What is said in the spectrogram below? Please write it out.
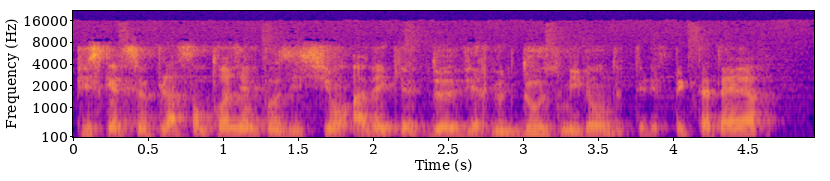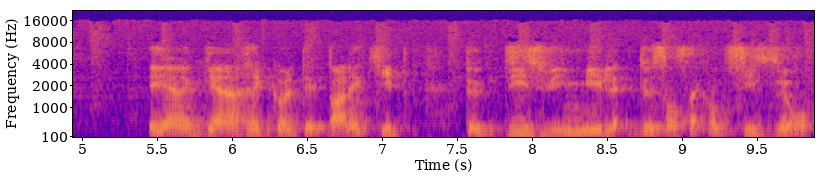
puisqu'elle se place en troisième position avec 2,12 millions de téléspectateurs et un gain récolté par l'équipe de 18 256 euros.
